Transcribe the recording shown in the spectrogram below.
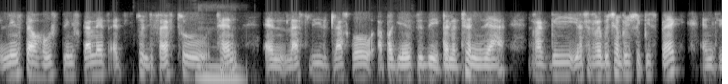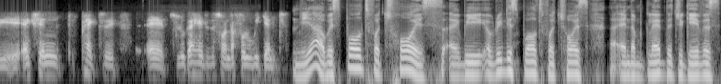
Leinster hosting Scarlets at 25 to mm. 10. And lastly, Glasgow up against the Benetton. Yeah, rugby United Rugby Championship is back, and the action-packed uh, to look ahead to this wonderful weekend. Yeah, we're spoiled for choice. Uh, we are really spoiled for choice, uh, and I'm glad that you gave us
